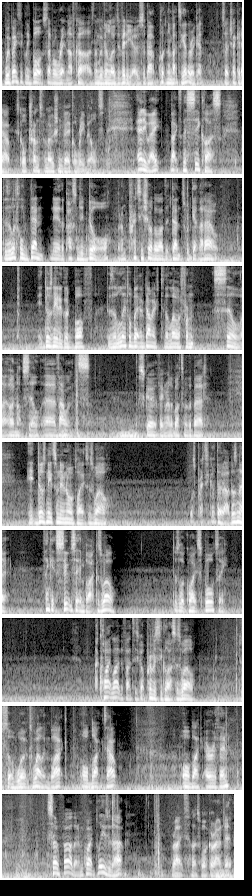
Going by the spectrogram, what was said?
We've basically bought several written off cars and we've done loads of videos about putting them back together again. So check it out. It's called Transformation Vehicle Rebuilds. Anyway, back to this C-Class. There's a little dent near the passenger door, but I'm pretty sure the lads at Dents would get that out. It does need a good buff. There's a little bit of damage to the lower front sill, or oh, not sill, uh, valance. The skirt thing around the bottom of the bed. It does need some new number plates as well. Looks pretty good though, that, doesn't it? I think it suits it in black as well. It does look quite sporty. I quite like the fact it's got privacy glass as well. Just sort of works well in black, all blacked out, all black everything. So far then, I'm quite pleased with that. Right, let's walk around it.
